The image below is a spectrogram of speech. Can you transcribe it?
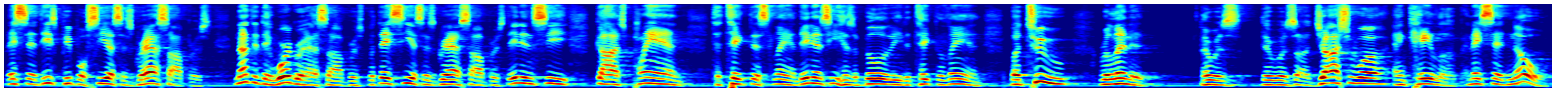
They said, These people see us as grasshoppers. Not that they were grasshoppers, but they see us as grasshoppers. They didn't see God's plan to take this land, they didn't see his ability to take the land. But two relented. There was, there was uh, Joshua and Caleb, and they said, No,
